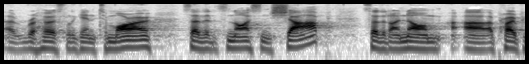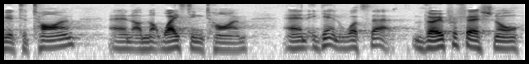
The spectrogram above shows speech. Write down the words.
a rehearsal again tomorrow so that it's nice and sharp, so that I know I'm uh, appropriate to time and I'm not wasting time. And again, what's that? Very professional,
